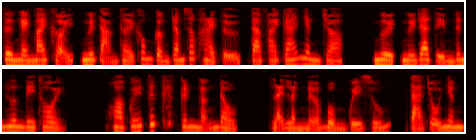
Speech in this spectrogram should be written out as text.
Từ ngày mai khởi, ngươi tạm thời không cần chăm sóc hài tử, ta phai cá nhân cho. Ngươi, ngươi ra tìm đinh hương đi thôi. Hoa quý tức khắc kinh ngẩn đầu, lại lần nữa bùng quỳ xuống, tạ chủ nhân,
